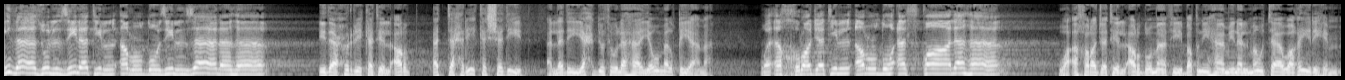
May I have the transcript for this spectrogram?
إذا زلزلت الأرض زلزالها. إذا حركت الأرض التحريك الشديد الذي يحدث لها يوم القيامة. وأخرجت الأرض أثقالها. وأخرجت الأرض ما في بطنها من الموتى وغيرهم.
